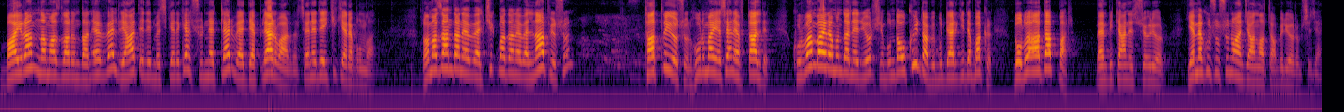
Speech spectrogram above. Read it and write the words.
Bayram namazlarından evvel riayet edilmesi gereken sünnetler ve edepler vardır. Senede iki kere bunlar. Ramazandan evvel, çıkmadan evvel ne yapıyorsun? Tatlı yiyorsun. Hurma yesen eftaldir. Kurban bayramında ne diyor? Şimdi bunda okuyun tabii. Bu dergide bakın. Dolu adap var. Ben bir tanesi söylüyorum. Yemek hususunu anca anlatabiliyorum size.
